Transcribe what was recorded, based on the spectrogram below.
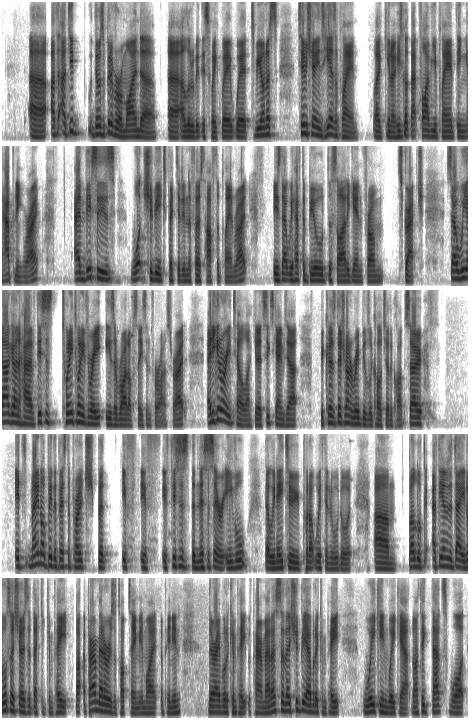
uh, I, I, did. There was a bit of a reminder uh, a little bit this week where, where to be honest, Tim Sheens he has a plan. Like you know, he's got that five year plan thing happening, right? And this is what should be expected in the first half of the plan, right? Is that we have to build the side again from scratch. So we are going to have this is 2023 is a write off season for us, right? And you can already tell, like you know, six games out because they're trying to rebuild the culture of the club. So it may not be the best approach, but if if if this is the necessary evil that we need to put up with, then we'll do it. Um, but look, at the end of the day, it also shows that they can compete. Like Parramatta is a top team, in my opinion. They're able to compete with Parramatta, so they should be able to compete week in, week out. And I think that's what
